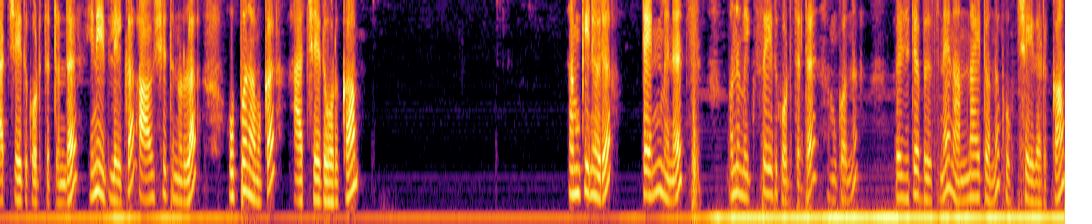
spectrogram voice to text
ആഡ് ചെയ്ത് കൊടുത്തിട്ടുണ്ട്. ഇനി ഇതിലേക്ക് ആവശ്യത്തിനുള്ള ഉപ്പ് നമുക്ക് ആഡ് ചെയ്ത് കൊടുക്കാം. നമുക്കിനി ഒരു ടെൻ മിനിറ്റ്സ് ഒന്ന് മിക്സ് ചെയ്ത് കൊടുത്തിട്ട് നമുക്കൊന്ന് വെജിറ്റബിൾസിനെ നന്നായിട്ടൊന്ന് കുക്ക് ചെയ്തെടുക്കാം.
